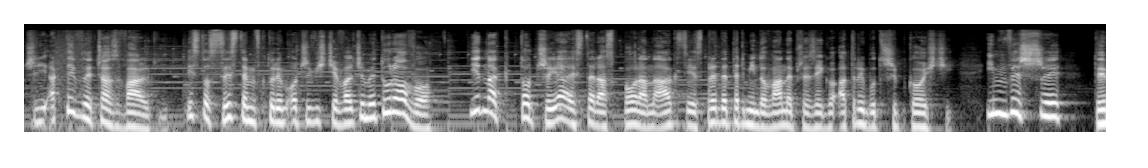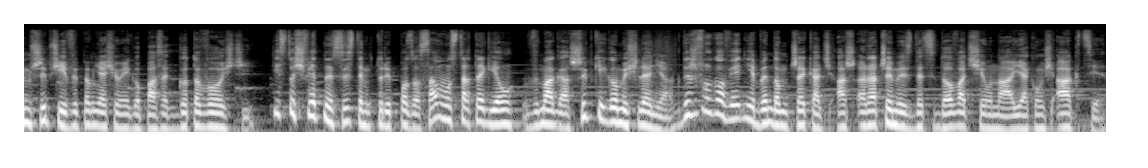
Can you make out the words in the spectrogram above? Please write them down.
czyli aktywny czas walki. Jest to system, w którym oczywiście walczymy turowo, jednak to, czyja jest teraz pora na akcję, jest predeterminowane przez jego atrybut szybkości. Im wyższy, tym szybciej wypełnia się jego pasek gotowości. Jest to świetny system, który poza samą strategią wymaga szybkiego myślenia, gdyż wrogowie nie będą czekać, aż raczymy zdecydować się na jakąś akcję.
